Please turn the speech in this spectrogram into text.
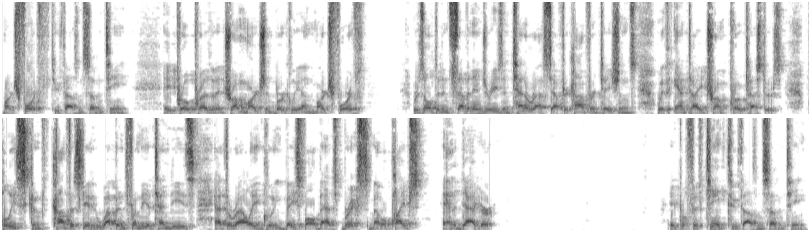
March 4th, 2017. A pro President Trump march in Berkeley on March 4th resulted in seven injuries and 10 arrests after confrontations with anti-Trump protesters. Police con- confiscated weapons from the attendees at the rally, including baseball bats, bricks, metal pipes, and a dagger. April 15, 2017.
